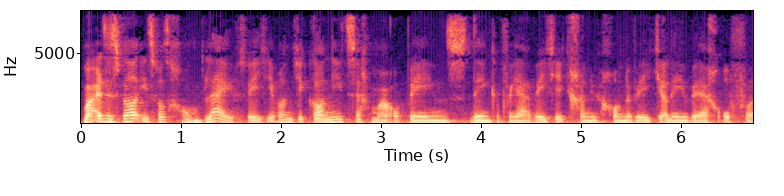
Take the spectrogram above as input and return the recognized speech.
Maar het is wel iets wat gewoon blijft, weet je. Want je kan niet, zeg maar, opeens denken van... Ja, weet je, ik ga nu gewoon een weekje alleen weg. Of, uh,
